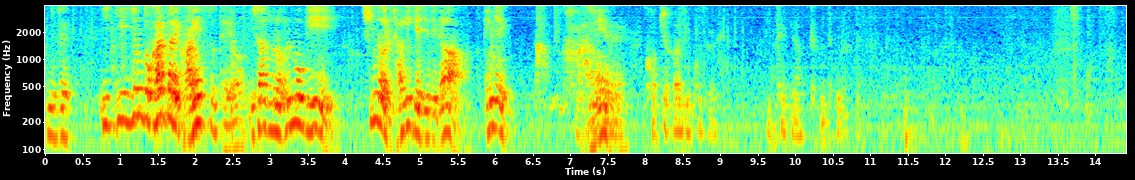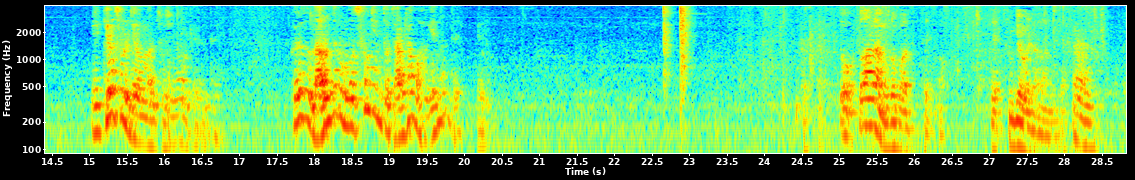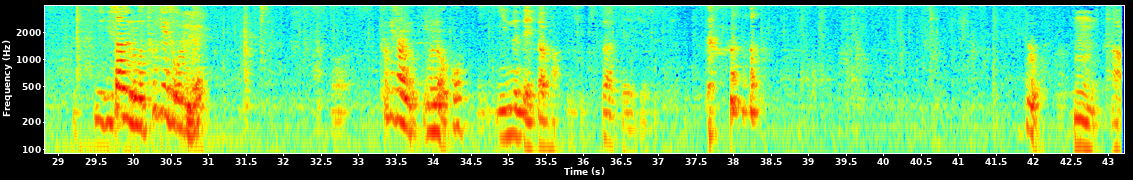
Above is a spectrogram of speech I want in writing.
근데 이제 이, 이 정도 간살이 강해도 돼요. 이 사주는 을목이 진월 자기 계절이라 굉장히 가- 강해요. 겁재까지 있고 들어 밑에 그냥 뜨끈뜨끈 이 경술 대원만 조심하면 되는데. 그래서 나름대로 뭐 성심도 잘 하고 하겠는데. 또, 또 하나 물어봐도 되죠? 이제 두 개 올려놨는데. 예. 이, 이 사 주는 뭐 특이해서 올린 거예요? 어, 특이상 이건 없고? 이- 있는데 이따 가 식- 식사할 때 얘기해 줄게. 불러. 음, 아,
